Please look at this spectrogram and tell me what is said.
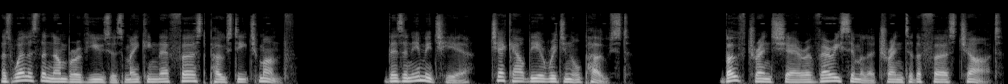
as well as the number of users making their first post each month. There's an image here, check out the original post. Both trends share a very similar trend to the first chart.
